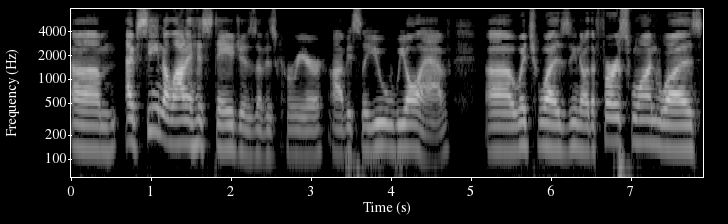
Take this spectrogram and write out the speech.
um, I've seen a lot of his stages of his career. Obviously, you we all have. Uh, which was, you know, the first one was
